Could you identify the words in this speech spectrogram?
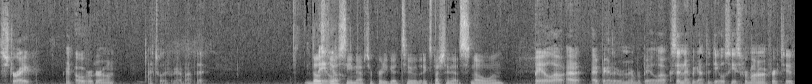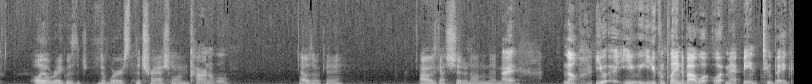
Strike, and Overgrown. I totally forgot about that. those Bailout. DLC maps are pretty good too, especially that snow one. Bailout. I, I barely remember Bailout because I never got the DLCs for Modern Warfare 2. Oil rig was the, the worst, the trash one. Carnival. That was okay. I always got shitted on in that map. I no, you you you complained about what what map being too big.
